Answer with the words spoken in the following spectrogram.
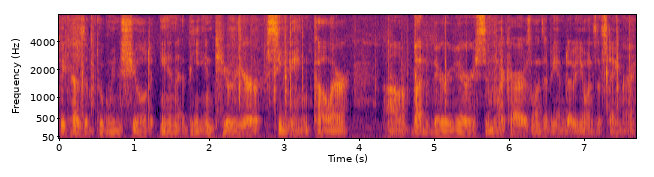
because of the windshield in the interior seating color. Um, but very, very similar cars. One's a BMW, one's a Stingray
